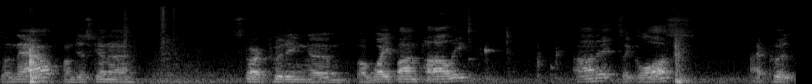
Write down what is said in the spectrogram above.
So now I'm just going to start putting um, a wipe on poly on it. It's a gloss. I put,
